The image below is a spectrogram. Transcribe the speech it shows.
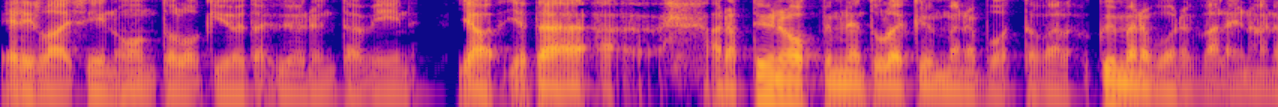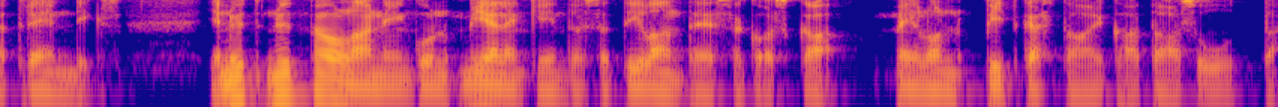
erilaisiin ontologioita hyödyntäviin. Ja, ja tämä adaptiivinen oppiminen tulee kymmenen, vuotta, kymmenen vuoden välein aina trendiksi. Ja nyt, nyt me ollaan niin kuin mielenkiintoisessa tilanteessa, koska meillä on pitkästä aikaa taas uutta.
